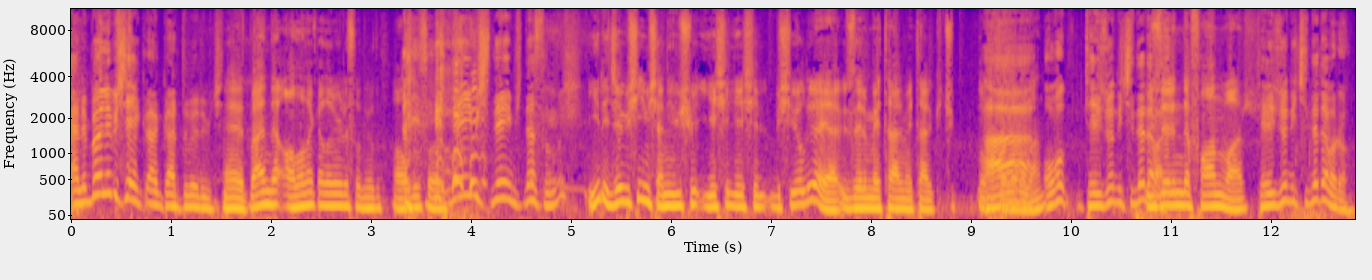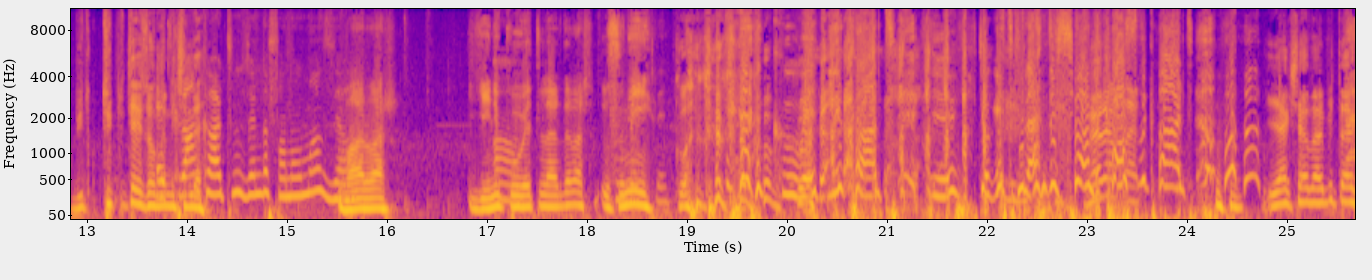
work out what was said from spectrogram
Yani böyle bir şey ekran kartı benim için. Evet ben de alana kadar öyle sanıyordum. Aldığı sonra. Neymiş neymiş nasılmış? İrice bir şeymiş hani yeşil yeşil, bir şey oluyor ya. Üzeri metal metal küçük noktalar olan. o televizyon içinde de var. Üzerinde fan var. Televizyon içinde de var o. Büyük tüplü televizyonların Ekran içinde. kartının üzerinde fan olmaz ya. Var var. Yeni Aa. kuvvetlilerde var. Isını iyi. Kuvvetli. Kuvvetli kart. Ee, Çok etkilendi şu an. Merhabalar. Kaslı kart. İyi akşamlar bir tane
